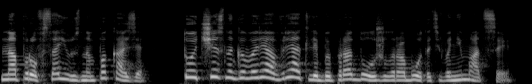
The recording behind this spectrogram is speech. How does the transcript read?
на профсоюзном показе, то, честно говоря, вряд ли бы продолжил работать в анимации.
